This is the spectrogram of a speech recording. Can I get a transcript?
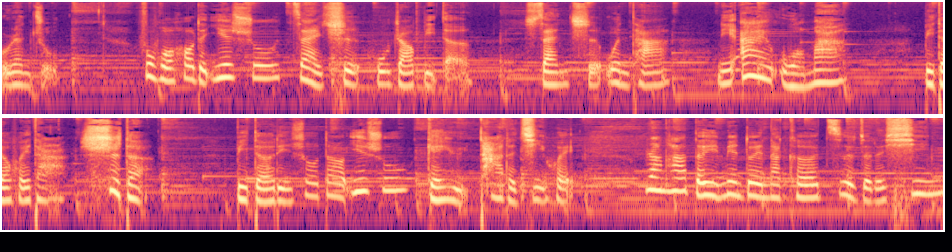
不认主，复活后的耶稣再次呼召彼得，三次问他：“你爱我吗？”彼得回答：“是的。”彼得领受到耶稣给予他的机会，让他得以面对那颗自责的心，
